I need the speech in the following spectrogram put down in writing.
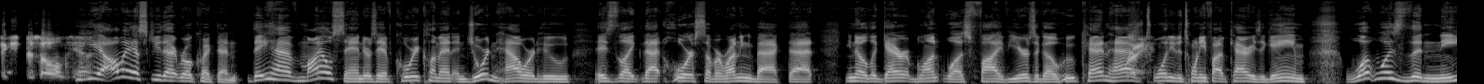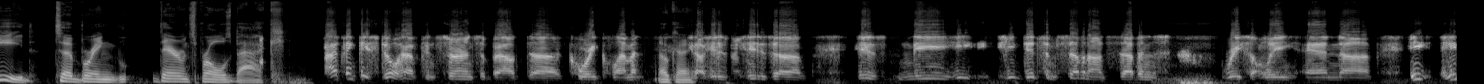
36 years old. Yeah. Yeah. I'll ask you that real quick then. They have Miles Sanders, they have Corey Clement, and Jordan Howard, who is like that horse of a running back that, you know, like Garrett Blount was five years ago, who can have Right. 20 to 25 carries a game. What was the need to bring Darren Sproles back? I think they still have concerns about uh, Corey Clement. Okay. You know his his uh, his knee. He he did some seven on sevens recently, and uh, he he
